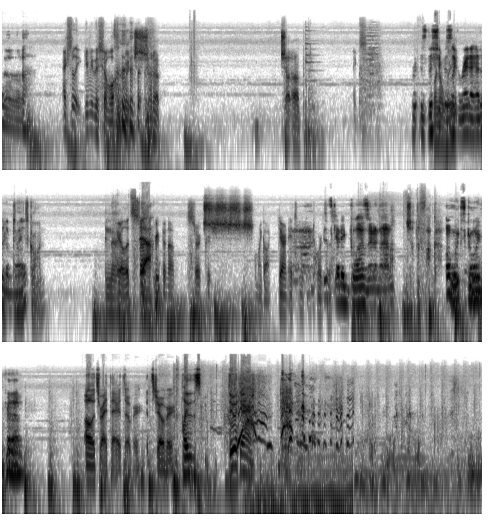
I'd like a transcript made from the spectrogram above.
Uh, Actually, give me the shovel. Wait, shut up. Shut up. Thanks. Is the We're ship is like right ahead of them, right? it's gone. And then Here, let's start Yeah. creeping up. Start. Creep- Shh. oh my god, Darren, it's moving towards It's us. getting closer to them. Shut the fuck up. Oh, it's going for them. oh, it's right there. It's over. It's Jover. Play this. Do it, Darren.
